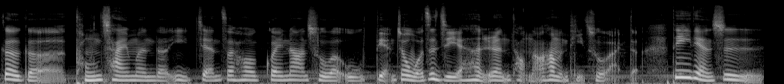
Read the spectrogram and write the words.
各个同才们的意见，最后归纳出了五点，就我自己也很认同，然后他们提出来的。第一点是，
